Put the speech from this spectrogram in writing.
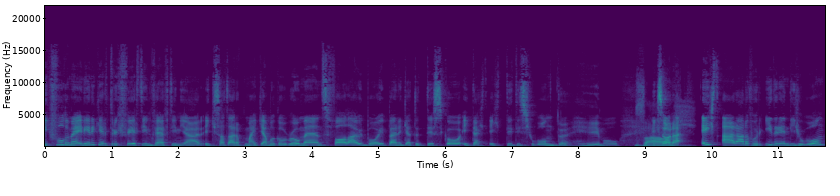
Ik voelde mij in één keer terug 14, 15 jaar. Ik zat daar op My Chemical Romance, Fall Out Boy, Panic at the Disco. Ik dacht echt, dit is gewoon de hemel. Zalig. Ik zou dat echt aanraden voor iedereen die gewoon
